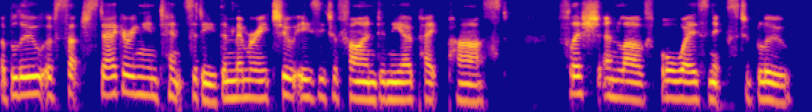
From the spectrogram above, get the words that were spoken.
a blue of such staggering intensity, the memory too easy to find in the opaque past. Flesh and love always next to blue,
